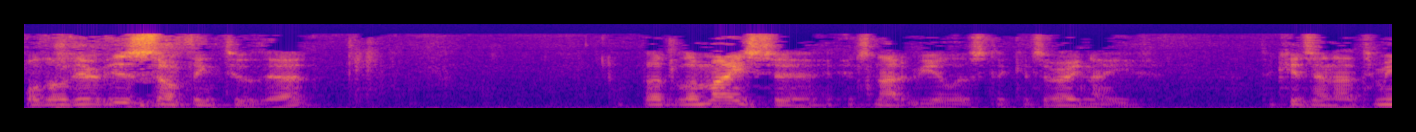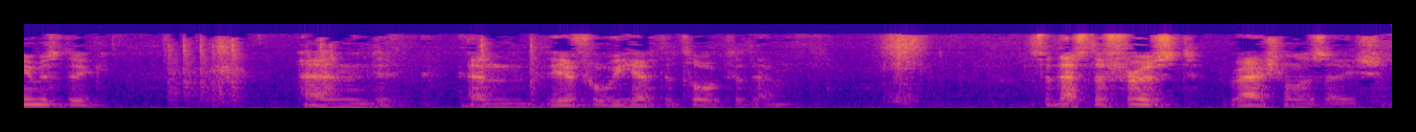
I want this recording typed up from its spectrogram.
although there is something to that, but lamaisa, it's not realistic. It's very naive. The kids are not tamimistic, and and therefore we have to talk to them. So that's the first rationalization.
